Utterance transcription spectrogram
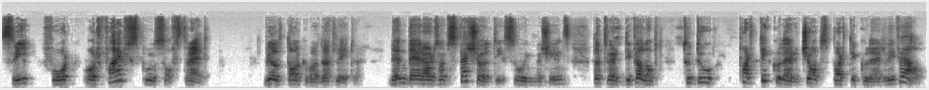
three, four, or five spools of thread. We'll talk about that later. Then there are some specialty sewing machines that were developed to do particular jobs particularly well.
